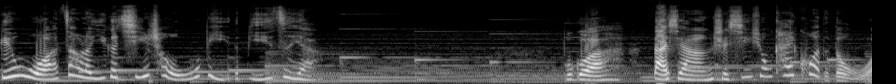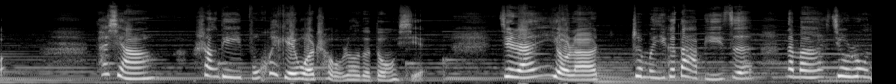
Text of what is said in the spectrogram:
给我造了一个奇丑无比的鼻子呀？不过，大象是心胸开阔的动物，他想，上帝不会给我丑陋的东西。既然有了。这么一个大鼻子，那么就用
